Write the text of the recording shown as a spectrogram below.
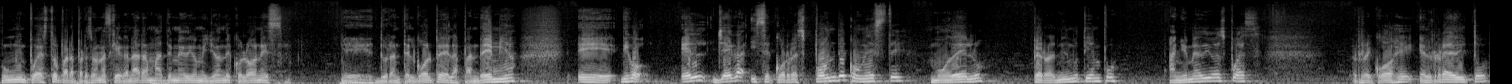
un impuesto para personas que ganaran más de medio millón de colones eh, durante el golpe de la pandemia. Eh, digo, él llega y se corresponde con este modelo, pero al mismo tiempo, año y medio después, recoge el rédito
